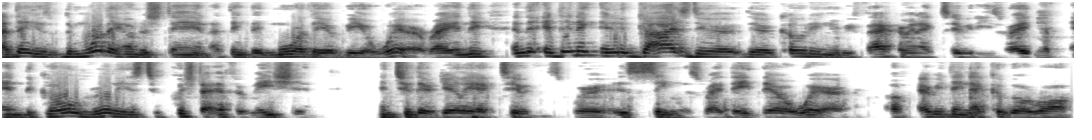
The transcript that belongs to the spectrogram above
I think is the more they understand, I think the more they'll be aware, right? And they and, they, and then it, and it guides their their coding and refactoring activities, right? Yep. And the goal really is to push that information into their daily activities where it's seamless, right? They they're aware of everything that could go wrong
